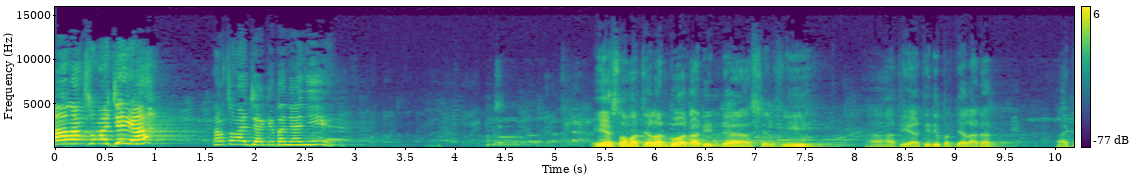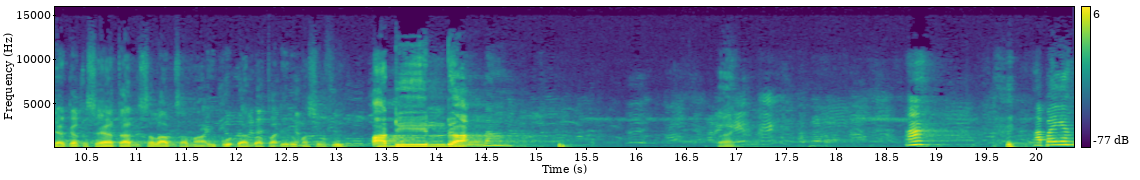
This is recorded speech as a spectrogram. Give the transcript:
ah, langsung aja ya. Langsung aja kita nyanyi. Iya selamat jalan buat Adinda Silvi. Nah, Hati-hati di perjalanan. Nah, jaga kesehatan. Salam sama ibu dan bapak di rumah Silvi. Adinda. Bang. Bye. Ah? Apa yang?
